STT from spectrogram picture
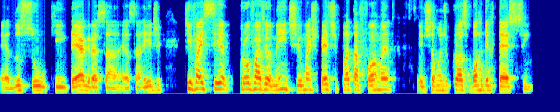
é, do Sul que integra essa, essa rede, que vai ser provavelmente uma espécie de plataforma, eles chamam de cross-border testing,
